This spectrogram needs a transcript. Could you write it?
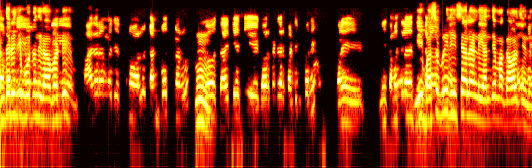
అంతరించిపోతుంది కాబట్టి ఆధారంగా చేసుకున్న వాళ్ళు చనిపోతున్నారు. ఉమ్, సో దయచేసి గవర్నమెంట్ గారు పట్టించుకొని మరి ఈ బస్సు ఫ్రీ తీసేయాలండి. అంతే మాకు కావాల్సింది.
